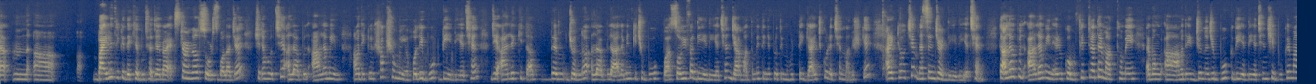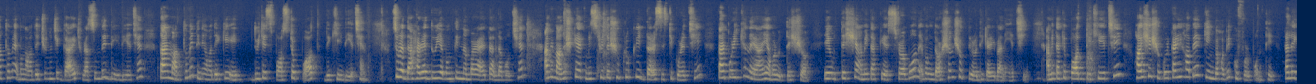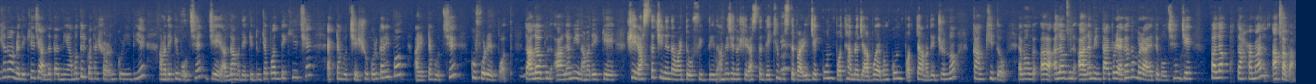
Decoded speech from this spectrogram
বাইরে থেকে দেখে বোঝা যায় বা এক্সটার্নাল সোর্স বলা যায়, সেটা হচ্ছে আল্লাহ আবুল আলমিন আমাদেরকে সবসময় হোলি বুক দিয়ে দিয়েছেন যে আহলে কিতাবদের জন্য আল্লাহ আবুল্লাহ আলমিন কিছু বুক বা সহিফা দিয়ে দিয়েছেন, যার মাধ্যমে তিনি প্রতি মুহূর্তে গাইড করেছেন মানুষকে। আরেকটা হচ্ছে মেসেঞ্জার দিয়ে দিয়েছেন। তো আল্লাহাবুল আলমিন এরকম ফিতরাতের মাধ্যমে এবং আমাদের জন্য যে বুক দিয়ে দিয়েছেন, সেই বুকের মাধ্যমে এবং আমাদের জন্য যে গাইড রাসুলদের দিয়ে দিয়েছেন, তার মাধ্যমে তিনি আমাদেরকে এই দুইটা স্পষ্ট পথ দেখিয়ে দিয়েছেন। সুরা দাহারের দুই এবং তিন নম্বর আয়তে আল্লাহ বলছেন, আমি মানুষকে এক মিশ্রিত শুক্রকীর দ্বারা সৃষ্টি করেছি। তার পরীক্ষা নেওয়াই আমার উদ্দেশ্য। এই উদ্দেশ্যে আমি তাকে শ্রবণ এবং দর্শন শক্তির অধিকারী বানিয়েছি। আমি তাকে পথ দেখিয়েছি হয় সে শুকরকারী হবে কিংবা হবে কুফরপন্থী। তাহলে এখানেও আমরা দেখি যে আল্লাহ তার নিয়ামতের কথা স্মরণ করিয়ে দিয়ে আমাদেরকে বলছেন যে আল্লাহ আমাদেরকে দুইটা পথ দেখিয়েছেন। একটা হচ্ছে শুকরকারী পথ আর একটা হচ্ছে কুফরের পথ। তালাবুল আলমিন আমাদেরকে সেই রাস্তা চিনে নেওয়ার তৌফিক দিন। আমরা যেন সেই রাস্তা দেখে বুঝতে পারি যে কোন পথে আমরা যাব এবং কোন পথটা আমাদের জন্য কাঙ্ক্ষিত। এবং আল্লাহুল আলমিন তারপরে এগারো নম্বর আয়াতে বলছেন যে ফালাক তাহামাল আকাবা।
